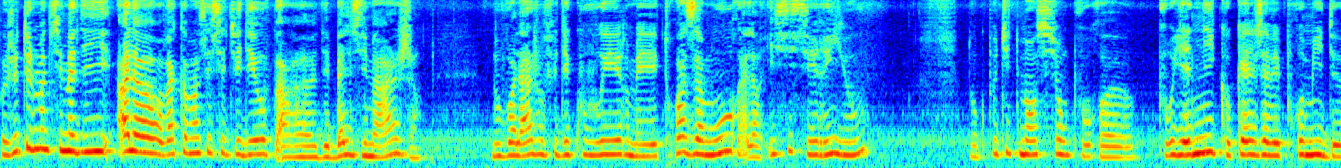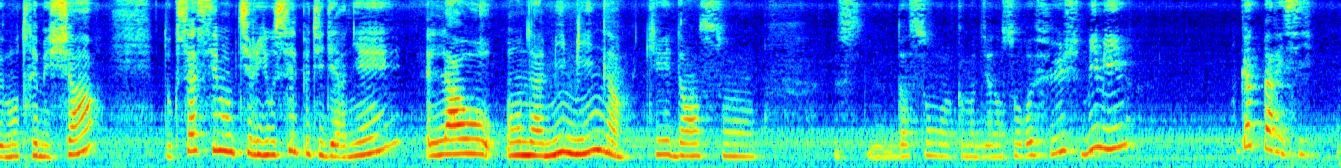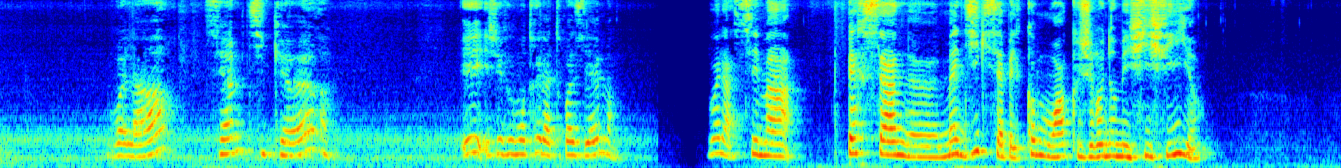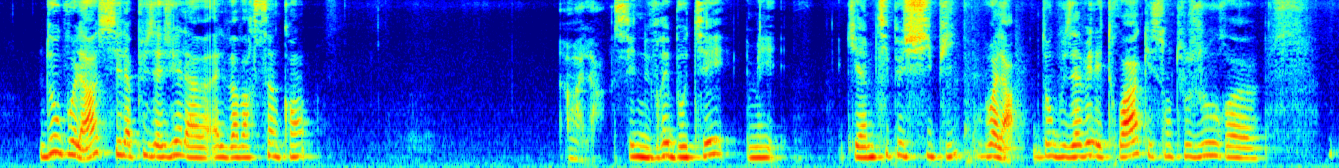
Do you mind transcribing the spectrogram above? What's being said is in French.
Bonjour tout le monde, c'est Madi. Alors, on va commencer cette vidéo par euh, des belles images. Donc voilà, je vous fais découvrir mes trois amours. Alors ici, c'est Ryu. Donc petite mention pour, euh, pour Yannick, auquel j'avais promis de montrer mes chats. Donc ça, c'est mon petit Ryu, c'est le petit dernier. Là-haut, on a Mimine, qui est dans son, dans son, comment dire, dans son refuge. Mimine, regarde par ici. Voilà, c'est un petit cœur. Et je vais vous montrer la troisième. Voilà, c'est ma personne euh, Maddy qui s'appelle comme moi, que j'ai renommée Fifi. Donc voilà, c'est la plus âgée, elle, va avoir 5 ans. Voilà, c'est une vraie beauté, mais qui est un petit peu chippy. Voilà, donc vous avez les trois qui sont toujours euh,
